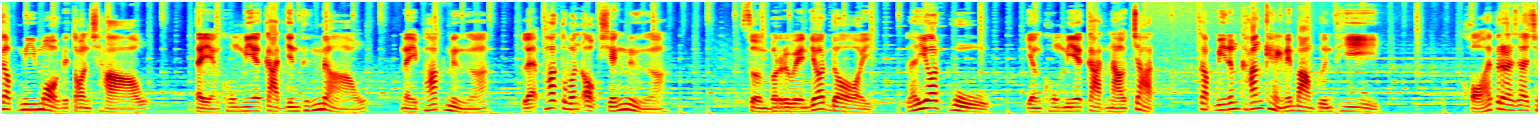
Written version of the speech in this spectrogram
กับมีหมอกในตอนเช้า แต่ยังคงมีอากาศเย็นถึงหนาว ในภาคเหนือและภาคตะวันออกเฉียงเหนือ ส่วนบริเวณยอดดอยและยอดภูยังคงมีอากาศหนาวจัด กับมีน้ำค้างแข็งในบางพื้นที่ ขอให้ประชาช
